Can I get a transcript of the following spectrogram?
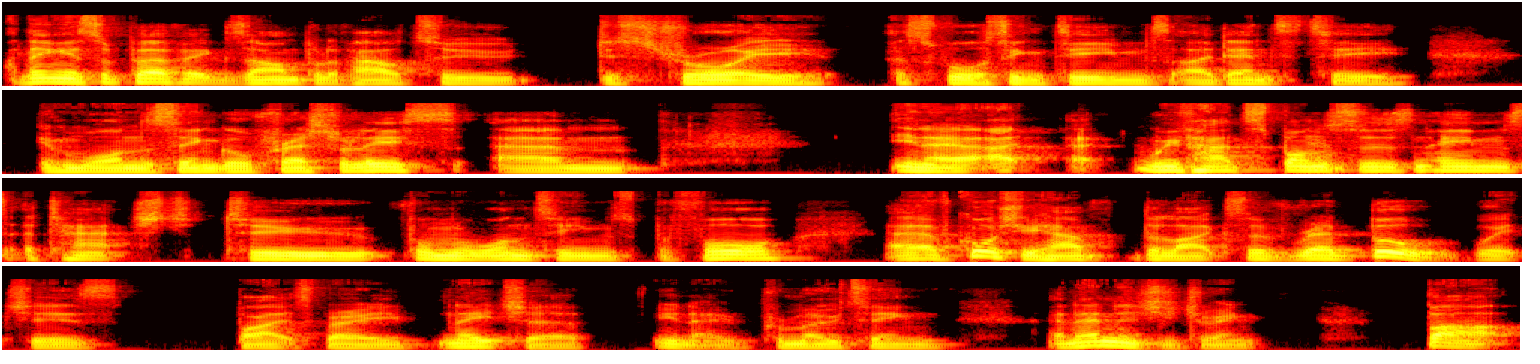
I think it's a perfect example of how to destroy a sporting team's identity in one single press release. Um, you know, I, I, we've had sponsors' names attached to Formula One teams before. Uh, of course, you have the likes of Red Bull, which is by its very nature, you know, promoting an energy drink. But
